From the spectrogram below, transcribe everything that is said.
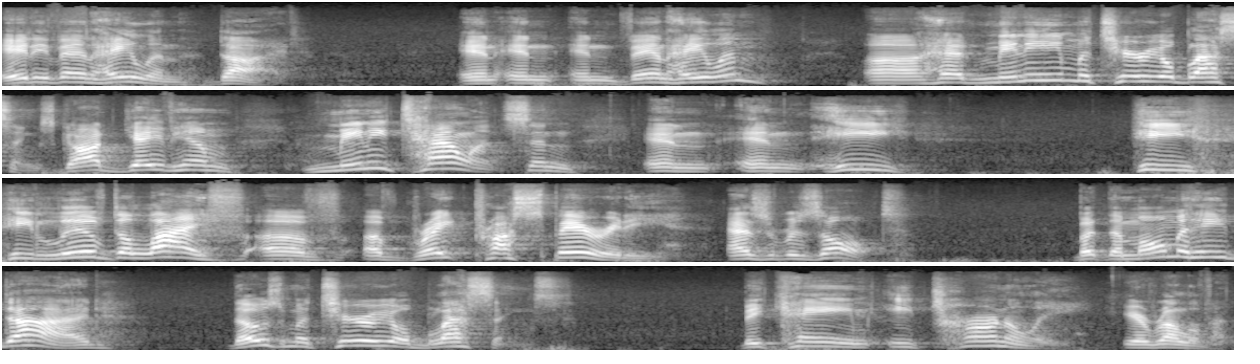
Eddie Van Halen died. And, and, and Van Halen uh, had many material blessings. God gave him many talents, and, and, and he he, he lived a life of, of great prosperity as a result. But the moment he died, those material blessings became eternally irrelevant.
